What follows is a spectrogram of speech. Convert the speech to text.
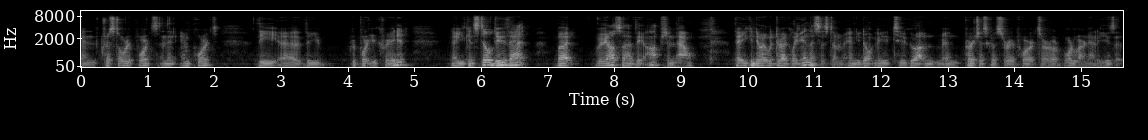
in Crystal Reports and then import the, uh, the report you created. Now you can still do that, but we also have the option now that you can do it directly in the system and you don't need to go out and, and purchase Crystal Reports or, or learn how to use it.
